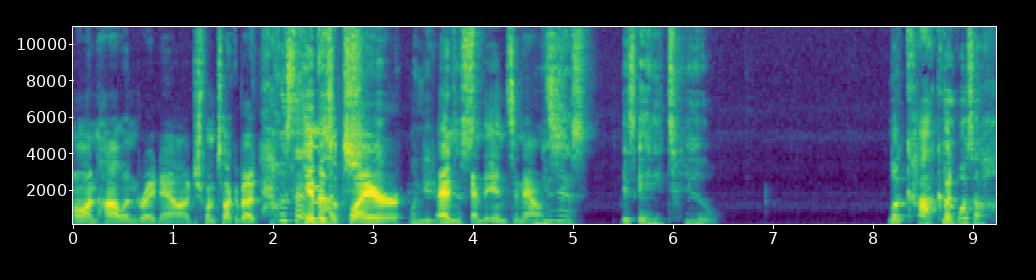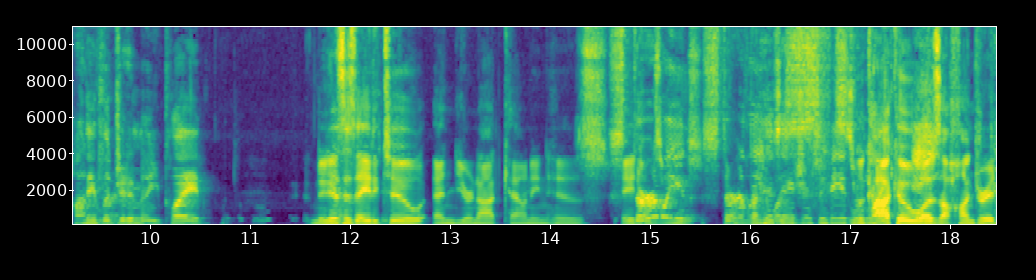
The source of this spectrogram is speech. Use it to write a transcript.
on Haaland right now. I just want to talk about How is that him as a player when you, and just- and the ins and outs. Nunez is 82. Lukaku But was They 100. legitimately played. Nunez is 82 and you're not counting his Sterling agent's fees. Sterling But his was agent's 60 fees were like Lukaku was eight 100 and compared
